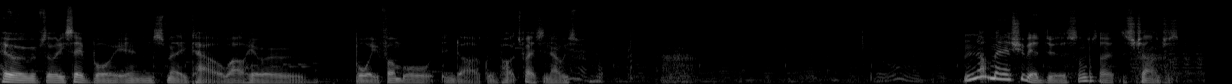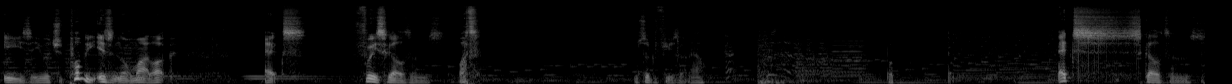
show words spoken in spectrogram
Hero rips already saved boy in smelly tower while hero boy fumble in dark with hot spice now he's not many I should be able to do this. Looks like this challenge is easy, which probably isn't on my luck. X. Three skeletons. What? I'm so confused right now. But X skeletons.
